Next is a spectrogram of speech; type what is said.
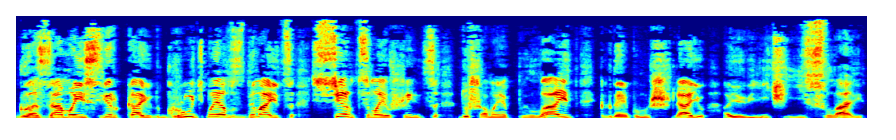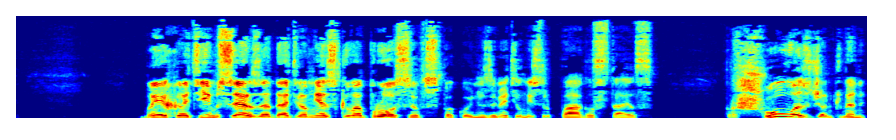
Глаза мои сверкают, грудь моя вздымается, сердце мое ширится, душа моя пылает, когда я помышляю о ее величии и славе. — Мы хотим, сэр, задать вам несколько вопросов, — спокойно заметил мистер Пагглстайлс. — Прошу вас, джентльмены,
